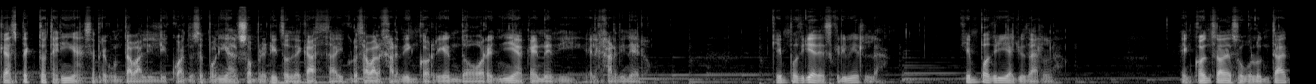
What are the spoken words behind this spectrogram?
¿qué aspecto tenía? se preguntaba Lily cuando se ponía el sombrerito de caza y cruzaba el jardín corriendo o reñía Kennedy, el jardinero. ¿Quién podría describirla? ¿Quién podría ayudarla? En contra de su voluntad,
